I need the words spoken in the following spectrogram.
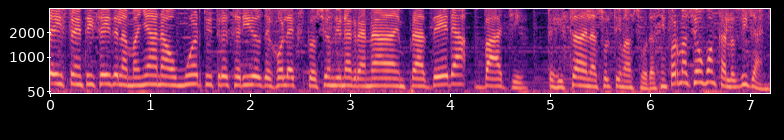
6.36 de la mañana, un muerto y tres heridos dejó la explosión de una granada en Pradera Valle, registrada en las últimas horas. Información Juan Carlos Villani.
